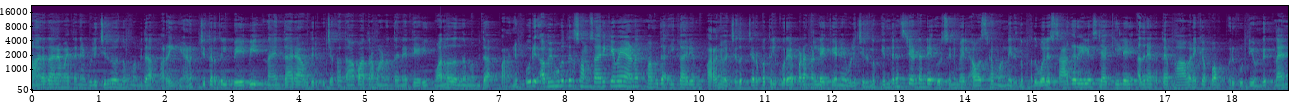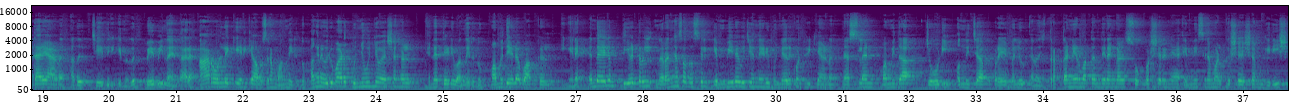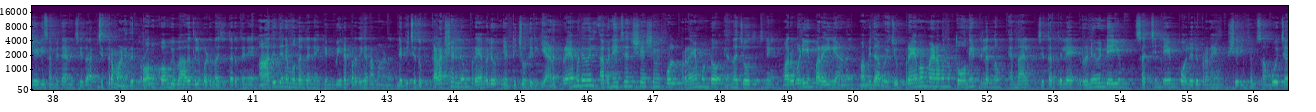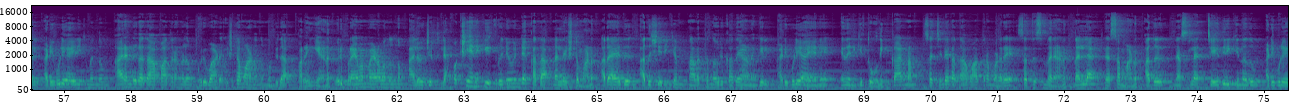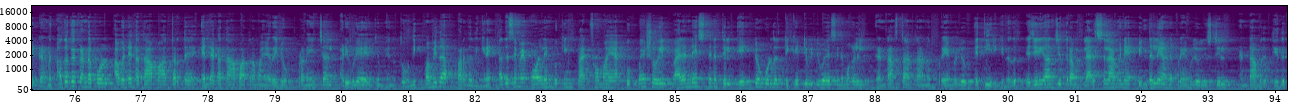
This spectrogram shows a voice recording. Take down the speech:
ബാലതാരമായി തന്നെ വിളിച്ചിരുന്നുവെന്നും മമിത പറയുകയാണ്. ചിത്രത്തിൽ ബേബി നയൻതാര അവതരിപ്പിച്ച കഥാപാത്രമാണ് തന്നെ തേടി വന്നതെന്ന് മമിത പറഞ്ഞു. ഒരു അഭിമുഖത്തിൽ സംസാരിക്കവെയാണ് മമിത ഇക്കാര്യം പറഞ്ഞു വെച്ചത്. ചെറുപ്പത്തിൽ കുറെ പടങ്ങളിലേക്ക് എന്നെ വിളിച്ചിരുന്നു. ഇന്ദ്രൻസ് ചേട്ടന്റെ ഒരു സിനിമയിൽ അവസരം വന്നിരുന്നു. അതുപോലെ സാഗറിയിലെ സ്റ്റാക്കിയിലെ അതിനകത്തെ ഭാവനയ്ക്കൊപ്പം ഒരു കുട്ടിയുണ്ട്. നയൻതാരയാണ് അത് ചെയ്തിരിക്കുന്നത്. ബേബി നയൻതാര. ആ റോളിലേക്ക് എനിക്ക് അവസരം വന്നിരുന്നു. അങ്ങനെ ഒരുപാട് കുഞ്ഞു കുഞ്ഞു വേഷങ്ങൾ എന്നെ തേടി വന്നിരുന്നു. മമിതയുടെ വാക്കുകൾ ഇങ്ങനെ. എന്തായാലും തിയേറ്ററിൽ നിറഞ്ഞ സദസ്സിൽ ഗംഭീര വിജയം നേടി മുന്നേറിക്കൊണ്ടിരിക്കുകയാണ് നെസ്ലൻ മമിത ജോഡി ഒന്നിച്ച പ്രേമലു എന്ന ചിത്രം. തണ്ണീർമത്തൻ ദിനങ്ങൾ സൂപ്പർ ശരണ്യ എന്നീ സിനിമകൾക്ക് ശേഷം ഗിരീഷ് ഏടി സംവിധാനം ചെയ്ത ചിത്രമാണിത്. റോം കോം വിഭാഗത്തിൽ പെടുന്ന ചിത്രത്തിന് ആദ്യ ദിനം മുതൽ തന്നെ ഗംഭീര പ്രതികരണമാണ് ലഭിച്ചതും. കളക്ഷനിലും പ്രേമലു ഞെട്ടിച്ചുകൊണ്ടിരിക്കുകയാണ്. പ്രേമലുവിൽ അഭിനയിച്ചതിന് ശേഷം ഇപ്പോൾ പ്രേമുണ്ടോ എന്ന ചോദ്യത്തിന് മറുപടിയും പറയുകയാണ് മമിത ബൈജു. പ്രേമം വേണമെന്ന് തോന്നിയിട്ടില്ലെന്നും എന്നാൽ ചിത്രത്തിലെ റിനുവിന്റെയും സച്ചിന്റെയും പോലൊരു പ്രണയം ശരിക്കും സംഭവിച്ചാൽ അടിപൊളിയായിരിക്കുമെന്നും ആ രണ്ട് കഥാപാത്രങ്ങളും ഒരുപാട് ഇഷ്ടമാണെന്നും മമിത പറയുകയാണ്. ഒരു പ്രേമം വേണമെന്നൊന്നും ആലോചിച്ചിട്ടില്ല. പക്ഷേ എനിക്ക് റിനുവിന്റെ കഥ നല്ല ഇഷ്ടമാണ്. അതായത് അത് ശരിക്കും നടക്കുന്ന ഒരു കഥയാണെങ്കിൽ അടിപൊളിയായേനെ എന്ന് എനിക്ക് തോന്നി. കാരണം സച്ചിന്റെ കഥാപാത്രം വളരെ സത്യസന്ധനാണ്. നല്ല രസമാണ്. അത് നസ്ലൻ ചെയ്തിരിക്കുന്നതും അടിപൊളിയായിട്ടാണ്. അതൊക്കെ കണ്ടപ്പോൾ അവന്റെ കഥാപാത്രത്തെ എന്റെ കഥാപാത്രമായ റിനു പ്രണയിച്ചാൽ അടിപൊളിയായിരിക്കും എന്ന് തോന്നി. മമിത പറഞ്ഞതിങ്ങനെ. അതേസമയം ഓൺലൈൻ ബുക്കിംഗ് പ്ലാറ്റ്ഫോമായ ബുക്ക് മൈ ഷോയിൽ വാലന്റൈൻസ് ദിനത്തിൽ ഏറ്റവും കൂടുതൽ ടിക്കറ്റ് വിറ്റുപോയ സിനിമകളിൽ രണ്ടാം സ്ഥാനത്താണ് പ്രേമലു എത്തിയിരിക്കുന്നത്. രജനികാന്ത് ചിത്രം ലാൽ സലാമിനെ പിന്തള്ളിയാണ് പ്രേമലു ലിസ്റ്റിൽ രണ്ടാമതെത്തിയത്.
